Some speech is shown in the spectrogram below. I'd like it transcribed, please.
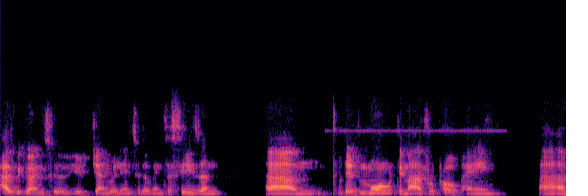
as we go into generally into the winter season, um, there's more demand for propane uh,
